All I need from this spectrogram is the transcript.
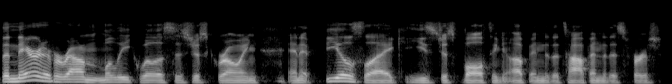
the narrative around Malik Willis is just growing, and it feels like he's just vaulting up into the top end of this first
